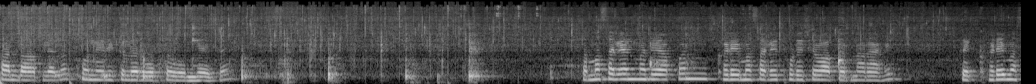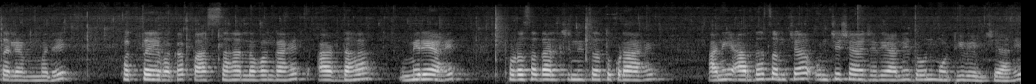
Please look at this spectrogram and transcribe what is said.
कांदा आपल्याला सोनेरी कलरवर तळून घ्यायचा आहे. आता मसाल्यांमध्ये आपण खडे मसाले थोडेसे वापरणार आहे. ते खडे मसाल्यामध्ये फक्त हे बघा पाच सहा लवंग आहेत आठ दहा मिरे आहेत थोडासा दालचिनीचा तुकडा आहे आणि अर्धा चमचा उंची शहाजिरी आणि दोन मोठी वेलची आहे.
